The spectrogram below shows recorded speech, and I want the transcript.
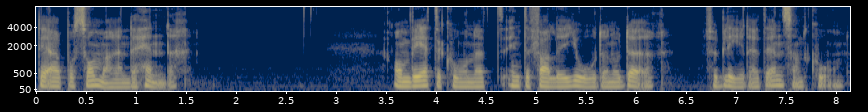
Det är på sommaren det händer. Om vetekornet inte faller i jorden och dör förblir det ett ensamt korn.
